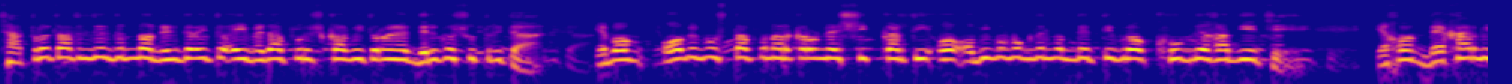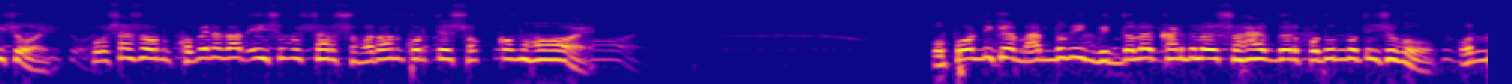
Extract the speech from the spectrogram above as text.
ছাত্রছাত্রীদের জন্য নির্ধারিত এই মেধা পুরস্কার বিতরণের দীর্ঘসূত্রিতা এবং অব্যবস্থাপনার কারণে শিক্ষার্থী ও অভিভাবকদের মধ্যে তীব্র ক্ষোভ দেখা দিয়েছে। এখন দেখার বিষয়, প্রশাসন কবে নাগাদ এই সমস্যার সমাধান করতে সক্ষম হয়। অপরদিকে মাধ্যমিক বিদ্যালয় কার্যালয় সহায়কদের পদোন্নতি সহ অন্য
